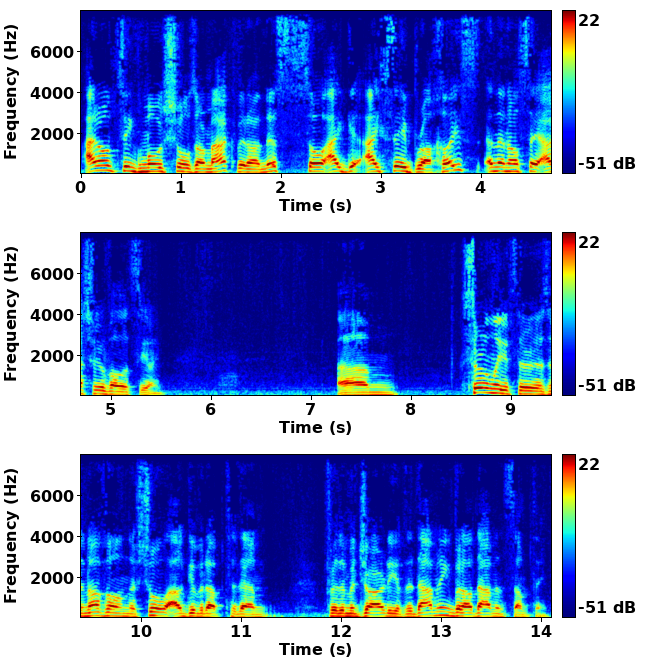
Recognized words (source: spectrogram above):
I don't think most shuls are makbid on this, so I, I say brachos, and then I'll say Asher Yavalotzion. Um, certainly, if there is an aval in the shul, I'll give it up to them for the majority of the davening, but I'll daven something.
